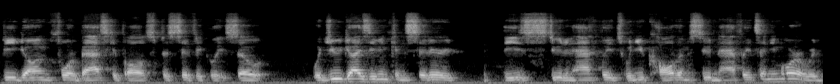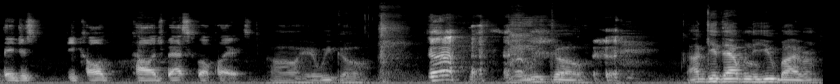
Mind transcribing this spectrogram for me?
be going for basketball specifically. So, would you guys even consider these student athletes? Would you call them student athletes anymore, or would they just be called college basketball players. Oh, here we go. here we go. I'll give that one to you, Byron.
